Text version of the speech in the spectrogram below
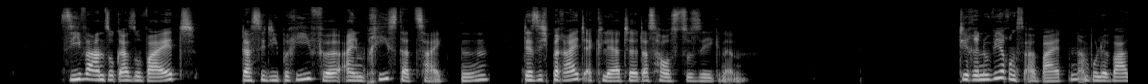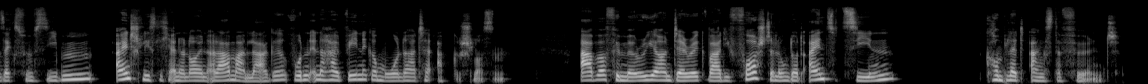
Sie waren sogar so weit, dass sie die Briefe einem Priester zeigten, der sich bereit erklärte, das Haus zu segnen. Die Renovierungsarbeiten am Boulevard 657, einschließlich einer neuen Alarmanlage, wurden innerhalb weniger Monate abgeschlossen. Aber für Maria und Derek war die Vorstellung, dort einzuziehen, komplett angsterfüllend.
